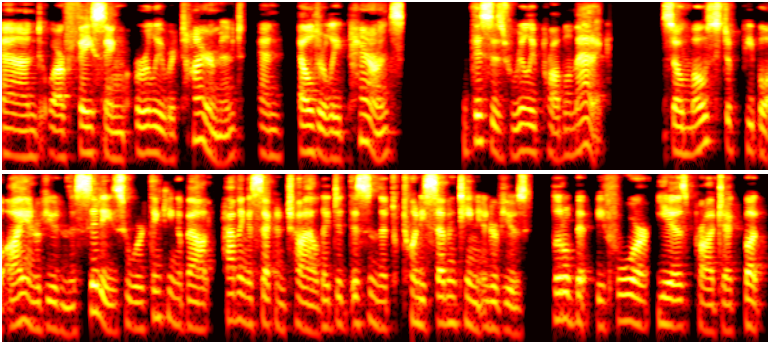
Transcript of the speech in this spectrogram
and are facing early retirement and elderly parents, this is really problematic. So, most of people I interviewed in the cities who were thinking about having a second child, they did this in the 2017 interviews, little bit before Ye's project, but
